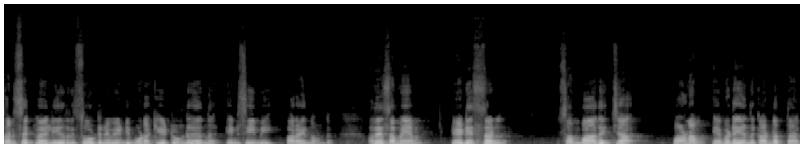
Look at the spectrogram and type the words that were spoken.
സൺസെറ്റ് വാലി റിസോർട്ടിന് വേണ്ടി മുടക്കിയിട്ടുണ്ട് എന്ന് എൻ സി ബി പറയുന്നുണ്ട്. അതേസമയം എഡിസൺ സമ്പാദിച്ച പണം എവിടെയെന്ന് കണ്ടെത്താൻ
